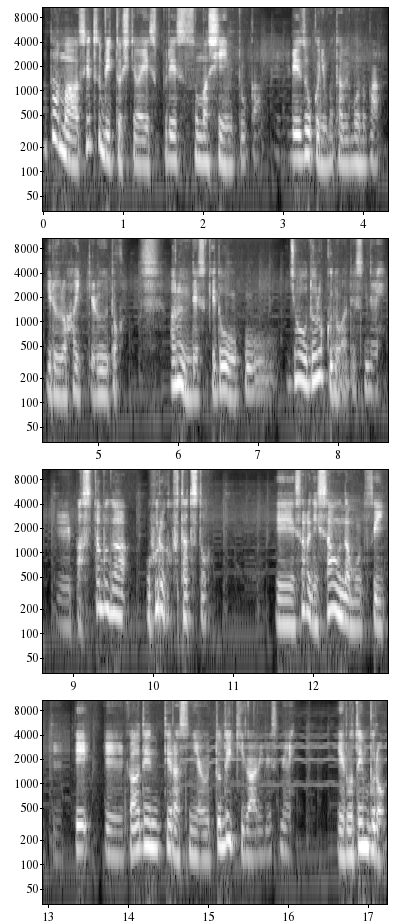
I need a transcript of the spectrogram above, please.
あとはまあ設備としてはエスプレッソマシーンとか、冷蔵庫にも食べ物がいろいろ入ってるとかあるんですけど、一番驚くのはですね、バスタブが、お風呂が2つとえー、さらにサウナもついていて、えー、ガーデンテラスにはウッドデッキがありですね、えー、露天風呂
